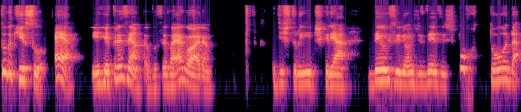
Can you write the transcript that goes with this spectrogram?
Tudo que isso é e representa, você vai agora destruir, descriar Deus milhões de vezes por toda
